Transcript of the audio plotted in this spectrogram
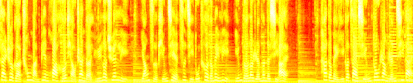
在这个充满变化和挑战的娱乐圈里，杨紫凭借自己独特的魅力赢得了人们的喜爱。她的每一个造型都让人期待，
